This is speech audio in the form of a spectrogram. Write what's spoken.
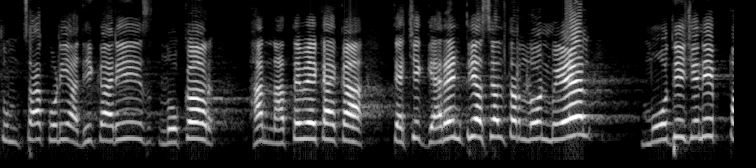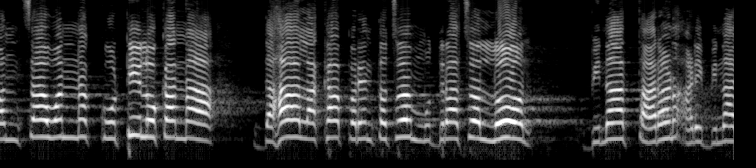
तुमचा कोणी अधिकारी नोकर हा नातेवाईक आहे का? त्याची गॅरंटी असेल तर लोन मिळेल. मोदीजींनी पंचावन्न कोटी लोकांना दहा लाखापर्यंतचं मुद्राचं लोन बिना तारण आणि बिना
